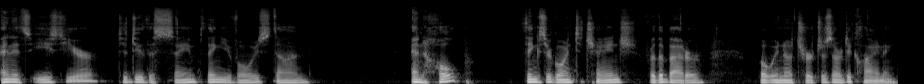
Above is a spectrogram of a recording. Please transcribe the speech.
and it's easier to do the same thing you've always done and hope things are going to change for the better. But we know churches are declining.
